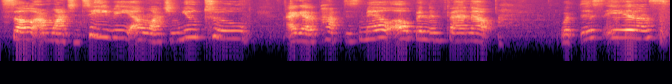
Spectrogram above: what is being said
So I'm watching TV, I'm watching YouTube. I gotta pop this mail open and find out what this is.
